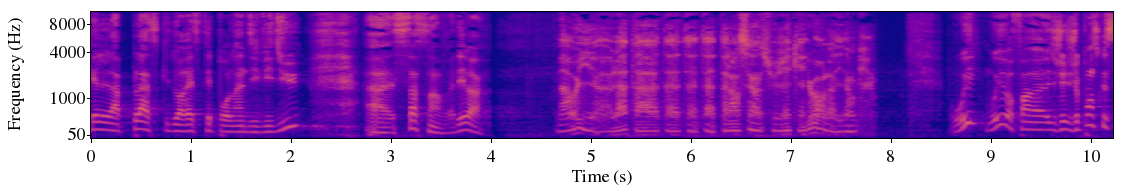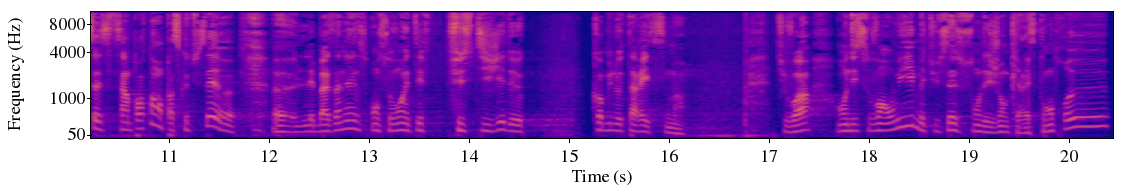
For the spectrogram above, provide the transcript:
Quelle est la place qui doit rester pour l'individu? Euh, Ça, c'est un vrai débat. Bah oui, euh, là t'as, t'as, t'as, t'as- lancé un sujet qui est lourd là, dis donc. Oui, oui, enfin, je, je pense que c'est important parce que tu sais, euh, euh, les basanais ont souvent été fustigés de communautarisme. Tu vois, on dit souvent oui, mais tu sais, ce sont des gens qui restent entre eux,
